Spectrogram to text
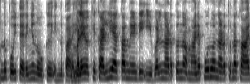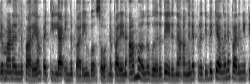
ഒന്ന് പോയി തെരഞ്ഞു നോക്ക് എന്ന് പറയും. നമ്മളെയൊക്കെ കള്ളിയാക്കാൻ വേണ്ടി ഇവൾ നടത്തുന്ന മനഃപൂർവം നടത്തുന്ന കാര്യമാണ് എന്ന് പറയാൻ പറ്റില്ല എന്ന് പറയുമ്പോൾ സോന പറയുന്നത് അമ്മ ഒന്ന് വെറുതെ ഇരുന്ന അങ്ങനെ പ്രതിഭയ്ക്ക് അങ്ങനെ പറഞ്ഞിട്ട്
